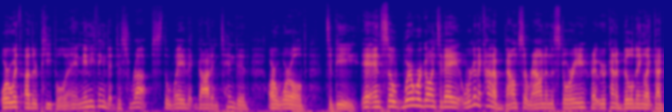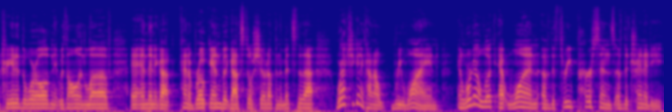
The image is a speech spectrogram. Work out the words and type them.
or with other people, and anything that disrupts the way that God intended our world to be. And so, where we're going today, we're going to kind of bounce around in the story, right? We were kind of building like God created the world and it was all in love, and then it got kind of broken, but God still showed up in the midst of that. We're actually going to kind of rewind and we're going to look at one of the three persons of the Trinity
